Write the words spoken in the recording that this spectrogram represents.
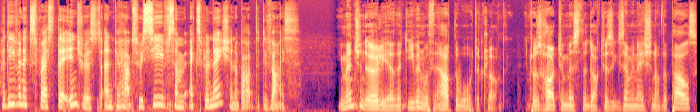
had even expressed their interest and perhaps received some explanation about the device. You mentioned earlier that even without the water clock, it was hard to miss the doctor's examination of the pulse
